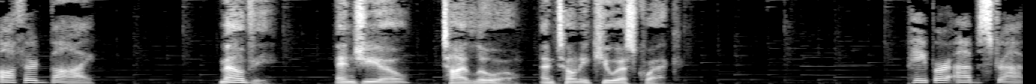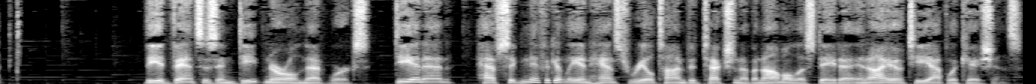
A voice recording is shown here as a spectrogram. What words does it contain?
Authored by Maovi, NGO, Tie Luo, and Tony Q.S. Quek. Paper Abstract The advances in deep neural networks, DNN, have significantly enhanced real time detection of anomalous data in IoT applications.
